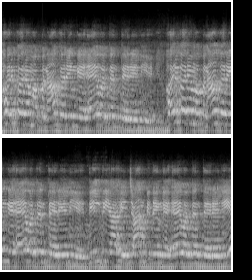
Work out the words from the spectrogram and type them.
हर करम अपना करेंगे ऐ वतन तेरे लिए. हर करम अपना करेंगे ऐ वतन तेरे लिए. दिल दिया है जान भी देंगे ऐ वतन तेरे लिए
